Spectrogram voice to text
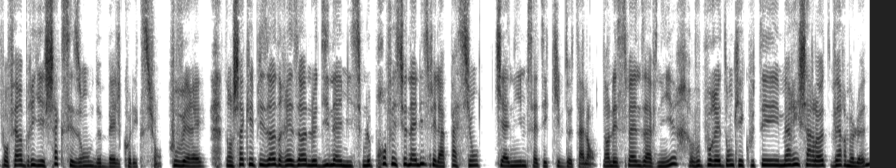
pour faire briller chaque saison de belles collections. Vous verrez, dans chaque épisode résonne le dynamisme, le professionnalisme et la passion qui animent cette équipe de talent. Dans les semaines à venir, vous pourrez donc écouter Marie-Charlotte Vermeulen,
